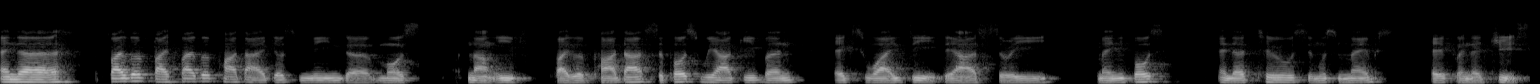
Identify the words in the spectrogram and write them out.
And uh, fiber by fiber product, I just mean the most naive fiber product. Suppose we are given X, Y, Z, there are three manifolds and the two smooth maps, F and G's.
